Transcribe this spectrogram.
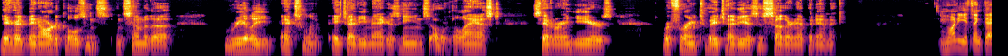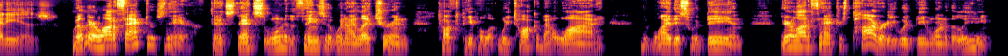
There have been articles in, in some of the really excellent HIV magazines over the last seven or eight years referring to HIV as a Southern epidemic. Why do you think that is? Well, there are a lot of factors there. That's that's one of the things that when I lecture and talk to people, we talk about why why this would be, and there are a lot of factors. Poverty would be one of the leading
